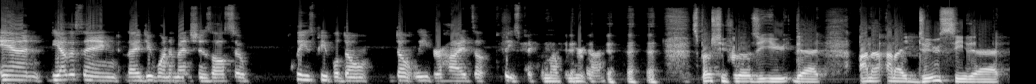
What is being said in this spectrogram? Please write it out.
and the other thing that I do want to mention is also, please, people don't don't leave your hides up. Please pick them up when you're done. especially for those of you that, and I, and I do see that,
